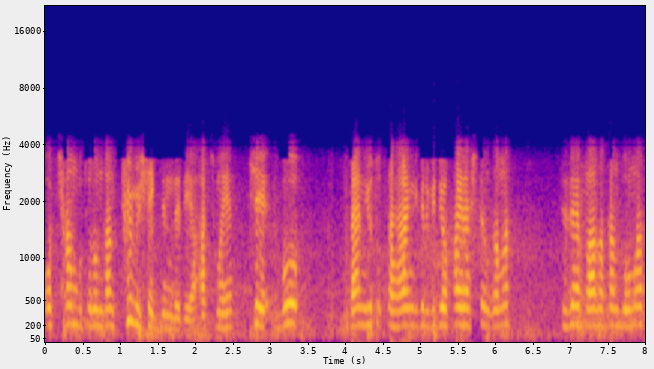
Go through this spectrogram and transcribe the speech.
o çan butonundan tümü şeklinde diye açmayı ki bu ben YouTube'da herhangi bir video paylaştığım zaman size bağlatan durmaz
